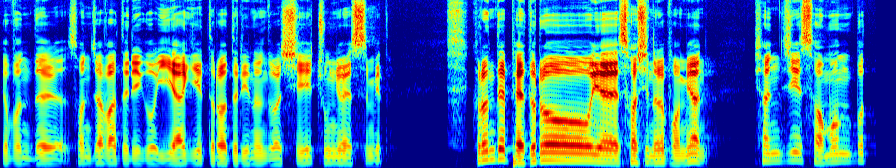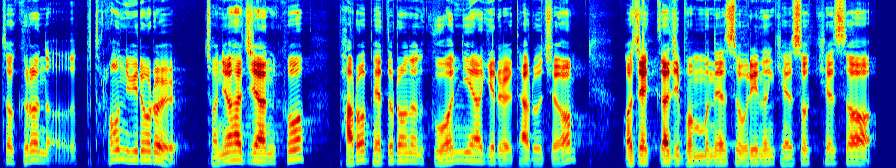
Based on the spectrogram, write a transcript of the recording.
그분들 손잡아 드리고 이야기 들어 드리는 것이 중요했습니다. 그런데 베드로의 서신을 보면 편지 서문부터 그런 더러운 위로를 전혀 하지 않고 바로 베드로는 구원 이야기를 다루죠. 어제까지 본문에서 우리는 계속해서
